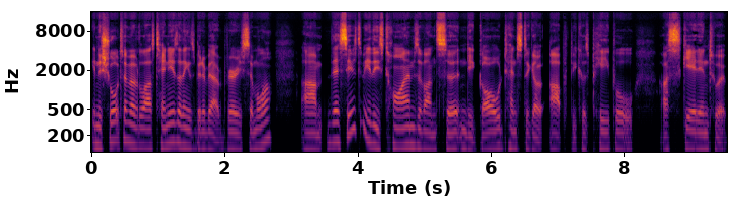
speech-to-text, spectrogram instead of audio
In the short term, over the last 10 years, I think it's been about very similar. Um, there seems to be these times of uncertainty. Gold tends to go up because people are scared into it.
